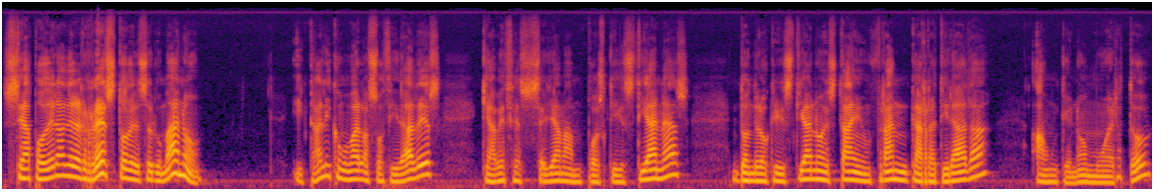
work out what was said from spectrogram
se apodera del resto del ser humano. Y tal y como van las sociedades, que a veces se llaman poscristianas, donde lo cristiano está en franca retirada, aunque no muerto,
